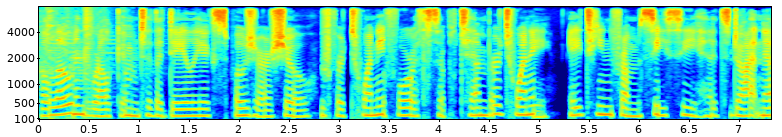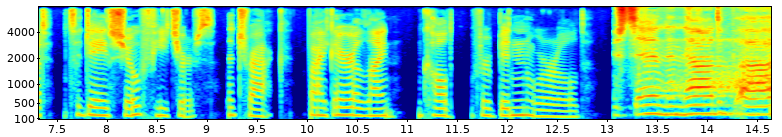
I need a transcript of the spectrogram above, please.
Hello and welcome to the Daily Exposure Show for 24th September 2018 from cchits.net. Today's show features the track by Caroline called Forbidden World. You're standing at the bar.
